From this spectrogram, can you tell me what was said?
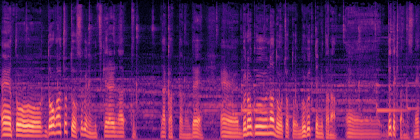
えーと、動画はちょっとすぐに見つけられなくなかったので、えブログなどをちょっとググってみたら、え出てきたんですね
